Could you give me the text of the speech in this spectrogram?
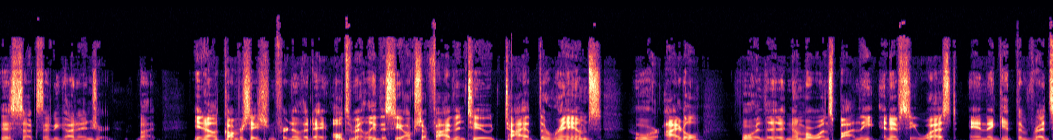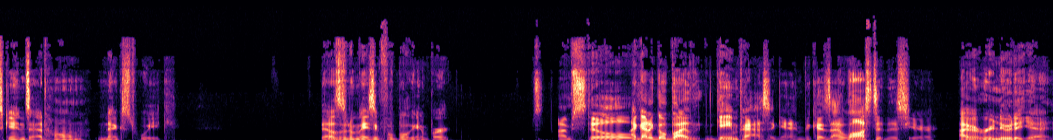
it sucks that he got injured, but you know, conversation for another day. Ultimately, the Seahawks are five and two, tie up the Rams, who are idle for the number one spot in the NFC West, and they get the Redskins at home next week. That was an amazing football game, Perk. i'm still I got to go buy Game Pass again because I lost it this year. I haven't renewed it yet.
